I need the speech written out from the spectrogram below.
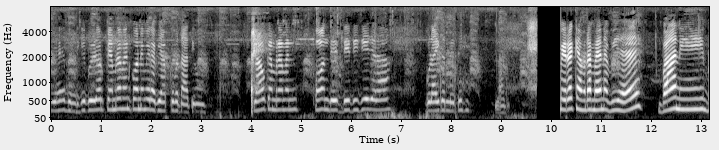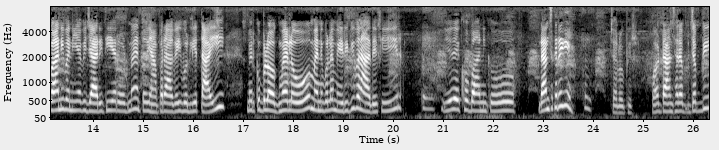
ये है भिंडी। के पेड़ और कैमरामैन कौन है मेरा? अभी आपको बताती हूँ। लाओ कैमरामैन फ़ोन दे दे दीजिए जरा। गुड़ाई कर लेते हैं। ला मेरा कैमरामैन अभी है बानी। बानी बनी अभी जा रही थी ये रोड में तो यहाँ पर आ गई बोलिए ताई मेरे को ब्लॉग में लो। मैंने बोला मेरी भी बना दे फिर। ये देखो बानी को। डांस करेगी? चलो फिर। बहुत डांसर है। जब भी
